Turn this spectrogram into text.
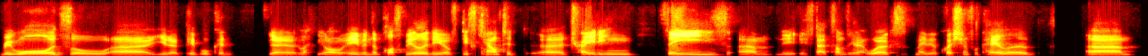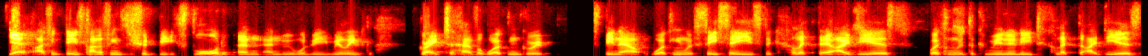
rewards or uh, you know people could uh, like or even the possibility of discounted uh, trading fees, um, if that's something that works. Maybe a question for Caleb. Um, yeah, I think these kind of things should be explored, and and it would be really great to have a working group spin out, working with CCs to collect their ideas, working with the community to collect the ideas,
